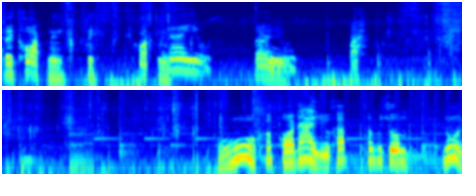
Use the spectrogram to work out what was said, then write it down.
ได้ทอดหนึ่งนี่ทอดหนึ่งได้อยู่ ได้อยู่โอ้ก็พอได้อยู่ครับท่านผู้ชมนู่น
